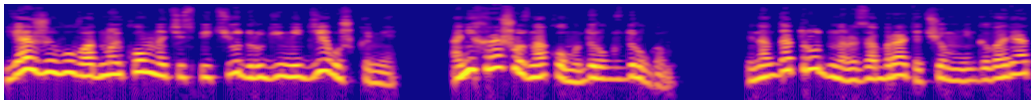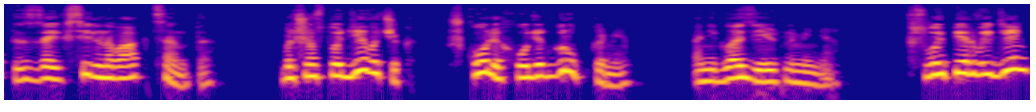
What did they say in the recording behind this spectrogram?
Я живу в одной комнате с пятью другими девушками, они хорошо знакомы друг с другом. Иногда трудно разобрать, о чем они говорят из-за их сильного акцента. Большинство девочек в школе ходят группками. Они глазеют на меня. В свой первый день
